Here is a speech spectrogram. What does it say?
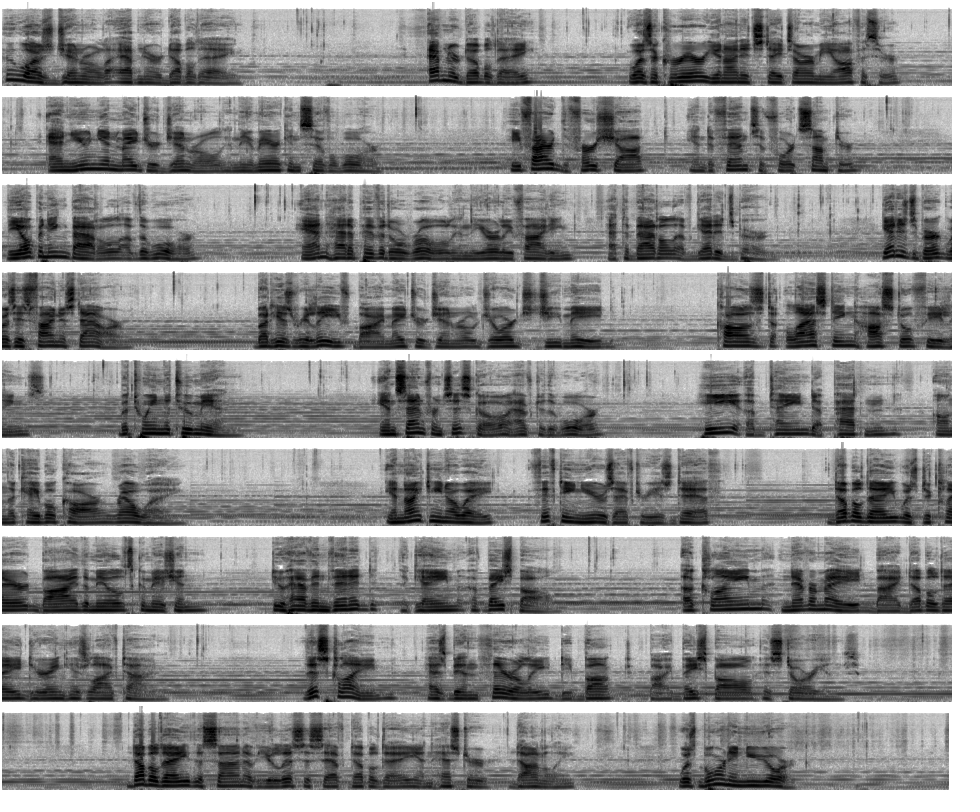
Who was General Abner Doubleday? Abner Doubleday was a career United States Army officer and Union Major General in the American Civil War. He fired the first shot in defense of Fort Sumter, the opening battle of the war, and had a pivotal role in the early fighting at the Battle of Gettysburg. Gettysburg was his finest hour, but his relief by Major General George G. Meade caused lasting hostile feelings between the two men. In San Francisco after the war, he obtained a patent on the cable car railway. In 1908, 15 years after his death, Doubleday was declared by the Mills Commission to have invented the game of baseball, a claim never made by Doubleday during his lifetime. This claim has been thoroughly debunked by baseball historians. Doubleday, the son of Ulysses F. Doubleday and Hester Donnelly, was born in New York.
